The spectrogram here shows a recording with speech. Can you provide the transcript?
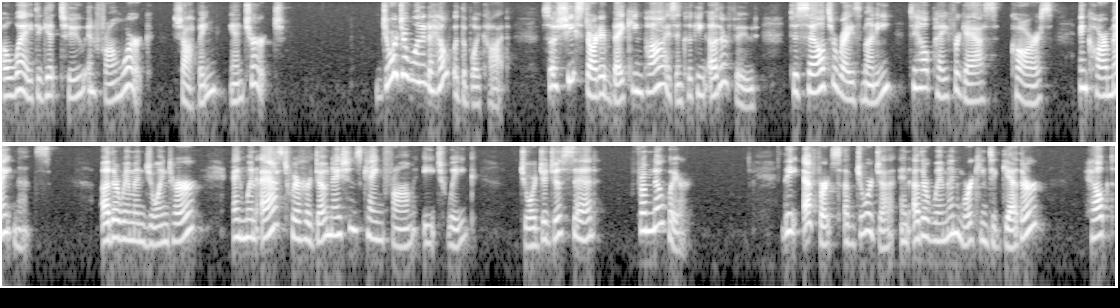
a way to get to and from work, shopping, and church. Georgia wanted to help with the boycott, so she started baking pies and cooking other food to sell to raise money to help pay for gas, cars, and car maintenance. Other women joined her, and when asked where her donations came from each week, Georgia just said, from nowhere. The efforts of Georgia and other women working together helped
